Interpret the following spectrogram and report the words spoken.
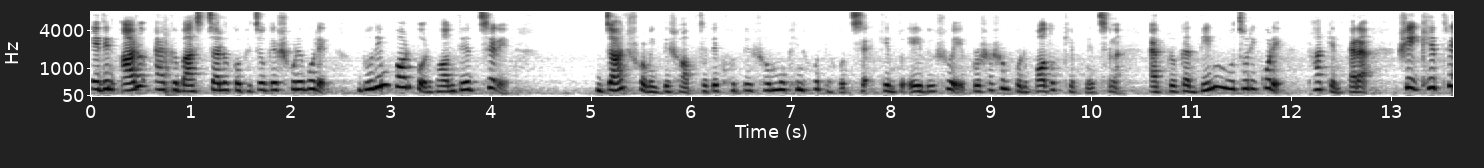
এদিন আরও এক বাস চালক অভিযোগের সুরে বলেন, দুদিন পর পর বন্ধের ছেড়ে যান শ্রমিকদের সবচেয়ে ক্ষতির সম্মুখীন হতে হচ্ছে, কিন্তু এই বিষয়ে প্রশাসন কোনো পদক্ষেপ নিচ্ছে না। এক প্রকার দিন মজুরি করে থাকেন তারা। সেই ক্ষেত্রে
